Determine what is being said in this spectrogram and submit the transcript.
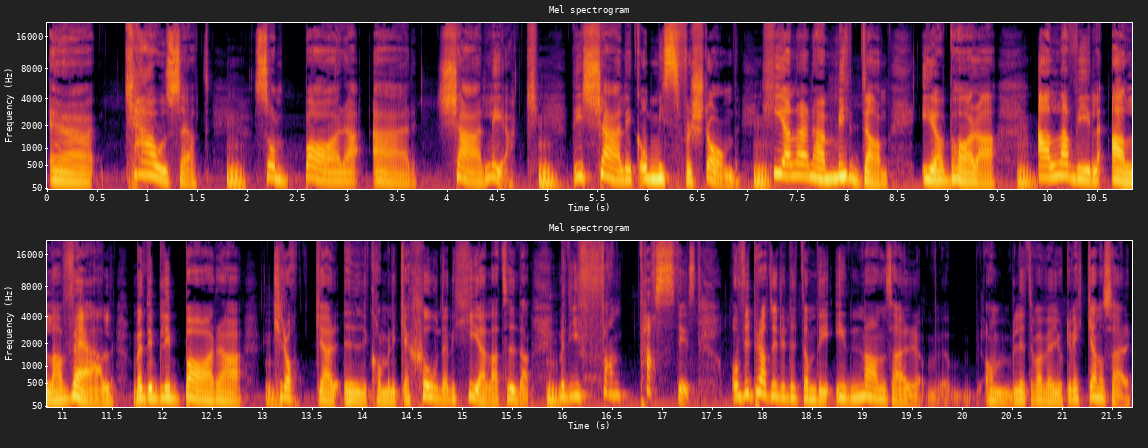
eh, kaoset som bara är kärlek. Det är kärlek och missförstånd. Hela den här middagen är bara, alla vill alla väl, men det blir bara krockar i kommunikationen hela tiden. Men det är ju fantastiskt. Och vi pratade lite om det innan, så här, om lite vad vi har gjort i veckan och så här.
